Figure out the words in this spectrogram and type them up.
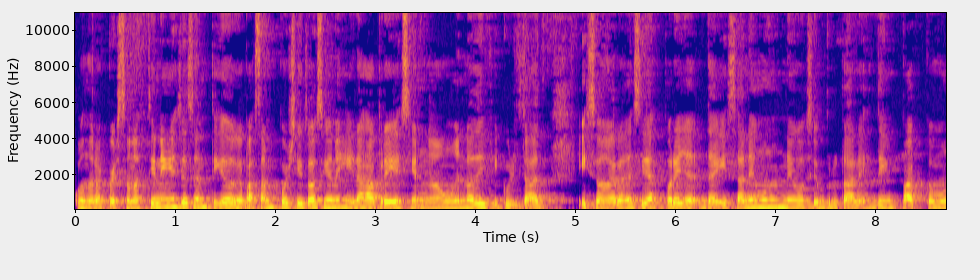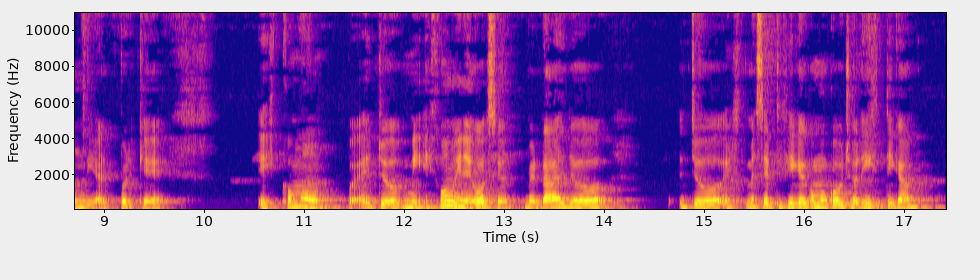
cuando las personas tienen ese sentido que pasan por situaciones y las aprecian, aún en la dificultad, y son agradecidas por ellas, de ahí salen unos negocios brutales de impacto mundial, porque es como, pues yo, mi, es como mi negocio, ¿verdad? Yo, yo me certifiqué como coach holística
